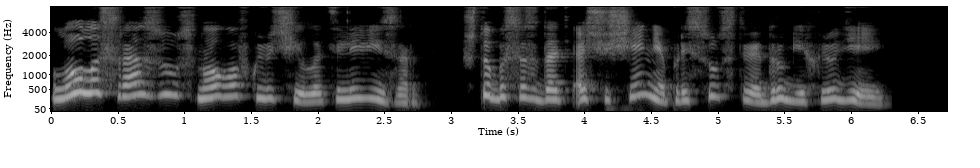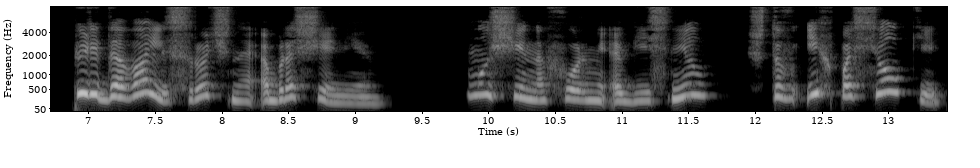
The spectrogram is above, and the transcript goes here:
Лола сразу снова включила телевизор чтобы создать ощущение присутствия других людей. Передавали срочное обращение. Мужчина в форме объяснил, что в их поселке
